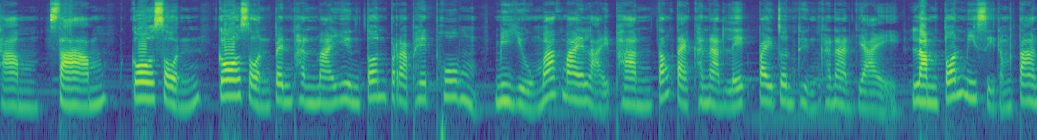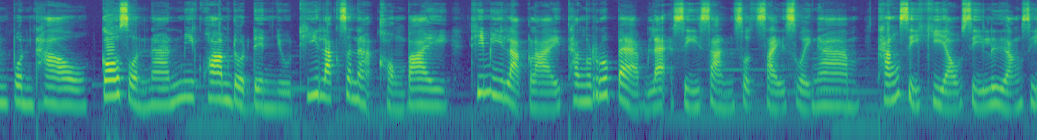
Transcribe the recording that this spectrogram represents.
ชำ 3. โกศล โกศลเป็นพันไม้ยืนต้นประเภทพุ่ม มีอยู่มากมายหลายพัน ตั้งแต่ขนาดเล็กไปจนถึงขนาดใหญ่ ลำต้นมีสีน้ำตาลปนเทา โกศลนั้นมีความโดดเด่นอยู่ที่ลักษณะของใบ ที่มีหลากหลายทั้งรูปแบบและสีสันสดใสสวยงาม ทั้งสีเขียว สีเหลือง สี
